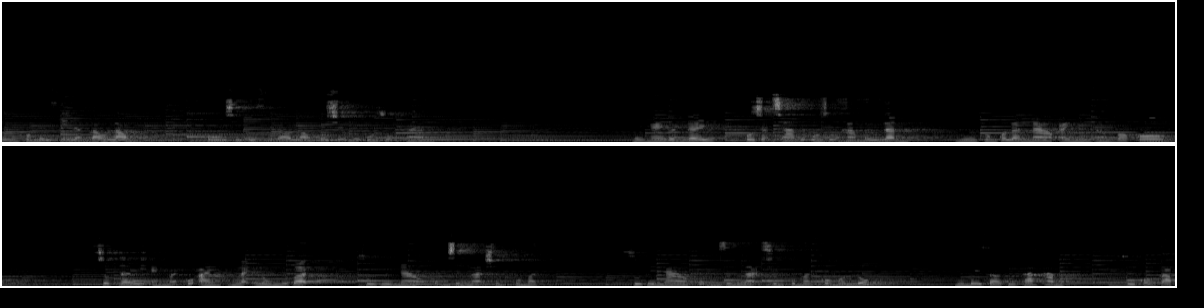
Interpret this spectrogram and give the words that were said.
nhưng không lấy gì làm đau lòng. Cô chỉ vì sự đau lòng về chuyện với Uông Dụ Hàm. Mấy ngày gần đây, cô chạm trà với Uông Dụ Hàm mấy lần, nhưng không có lần nào anh nhìn thẳng vào cô. Trước đây, ánh mắt của anh không lạnh lùng như vậy, dù thế nào cũng dừng lại trên khuôn mặt. Dù thế nào cũng dừng lại trên khuôn mặt cô một lúc, nhưng bây giờ thì khác hẳn. Dù có gặp,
